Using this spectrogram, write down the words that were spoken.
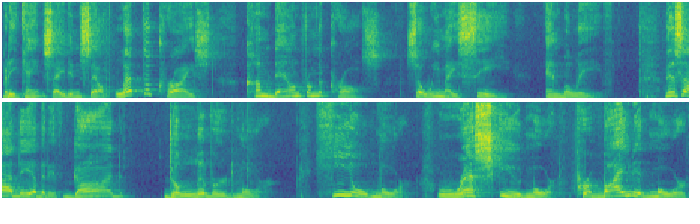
but he can't save himself. Let the Christ come down from the cross so we may see and believe. This idea that if God delivered more, healed more, rescued more, provided more,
